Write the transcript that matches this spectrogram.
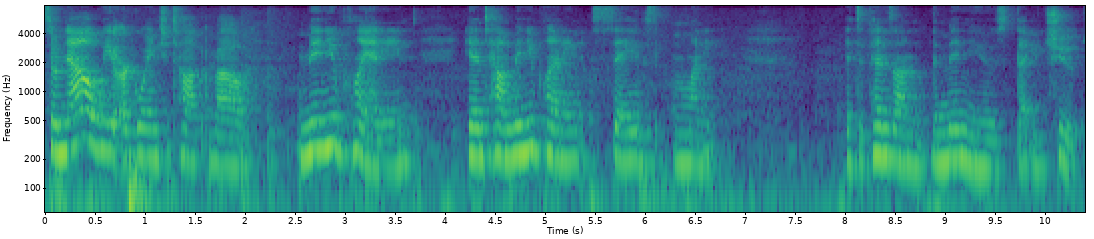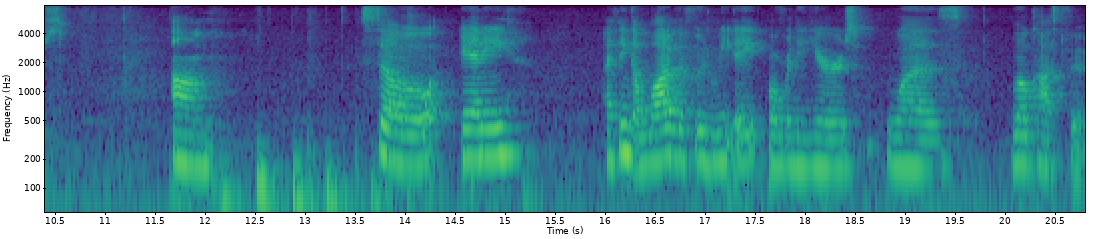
So now we are going to talk about menu planning and how menu planning saves money. It depends on the menus that you choose. Um, so, Annie, I think a lot of the food we ate over the years was low cost food.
